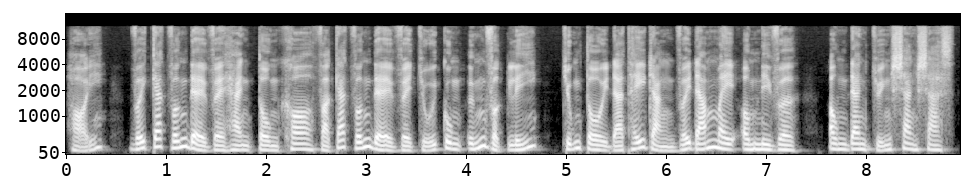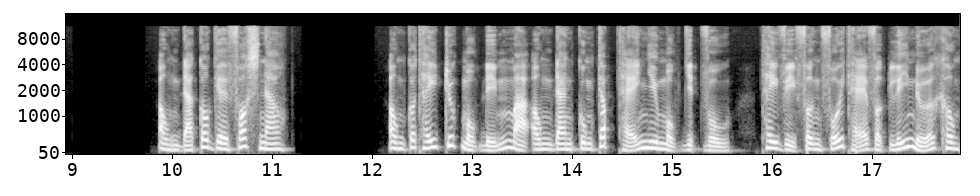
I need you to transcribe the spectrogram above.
Hỏi, với các vấn đề về hàng tồn kho và các vấn đề về chuỗi cung ứng vật lý, chúng tôi đã thấy rằng với đám mây Omniver, ông đang chuyển sang SaaS. Ông đã có GeForce Now. Ông có thấy trước một điểm mà ông đang cung cấp thẻ như một dịch vụ, thay vì phân phối thẻ vật lý nữa không?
